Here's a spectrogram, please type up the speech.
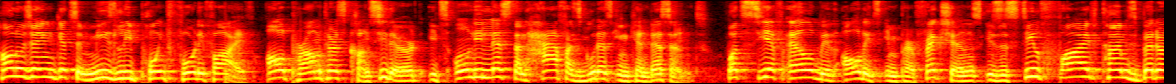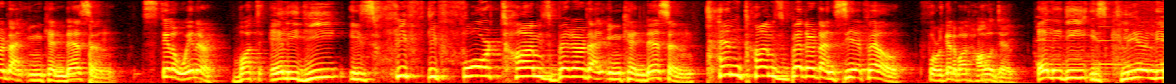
Halogen gets a measly 0.45. All parameters considered, it's only less than half as good as incandescent. But CFL with all its imperfections is still 5 times better than incandescent. Still a winner. But LED is 54 times better than incandescent, 10 times better than CFL forget about halogen. LED is clearly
